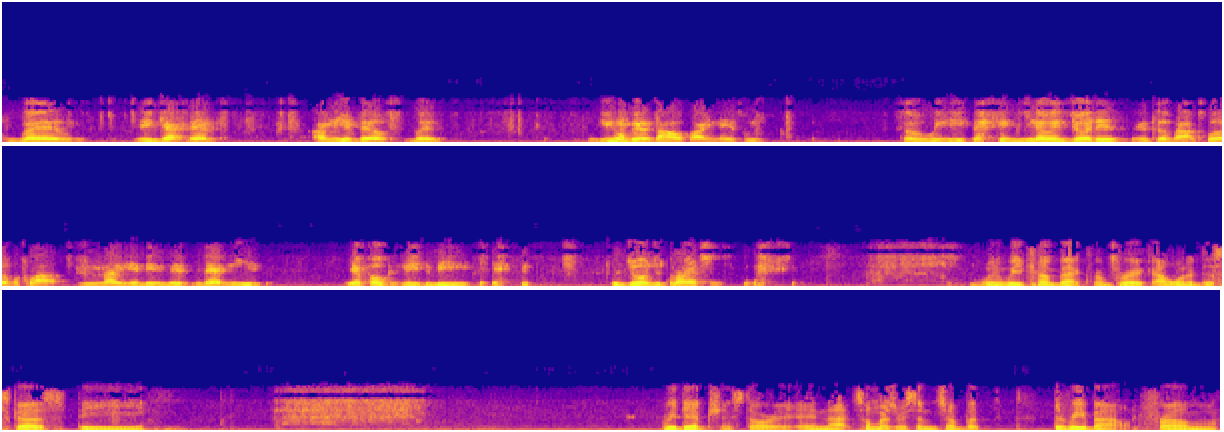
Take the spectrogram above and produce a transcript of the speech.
I'm glad you got that under your belt, but you're gonna be in a dog fight next week. So we, you know, enjoy this until about twelve o'clock tonight, and then that need your focus need to be the Georgia Thrashers. When we come back from break, I want to discuss the redemption story, and not so much redemption, but the rebound from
